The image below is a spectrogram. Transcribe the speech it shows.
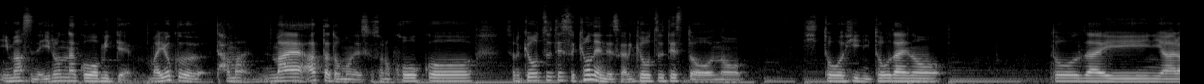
いますね。いろんな子を見て、まあ、よくた、ま、前あったと思うんですけどその高校その共通テスト去年ですかね共通テストの逃避に東大の東大に現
